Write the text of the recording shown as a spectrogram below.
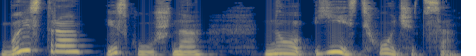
быстро и скучно, но есть хочется».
